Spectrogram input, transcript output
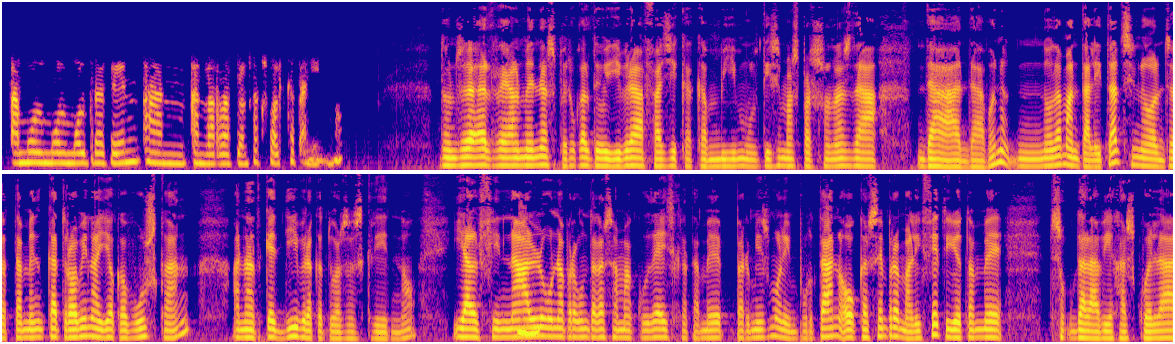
està molt, molt, molt present en, en les relacions sexuals que tenim, no? Doncs eh, realment espero que el teu llibre faci que canvi moltíssimes persones de, de, de, bueno, no de mentalitat, sinó exactament que trobin allò que busquen en aquest llibre que tu has escrit, no? I al final una pregunta que se m'acudeix, que també per mi és molt important, o que sempre me l'he fet, i jo també sóc de la vieja escuela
